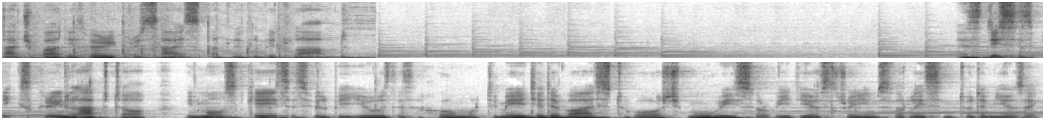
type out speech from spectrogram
Touchpad is very precise but little bit loud. As this is big screen laptop, in most cases will be used as a home multimedia device to watch movies or video streams or listen to the music.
